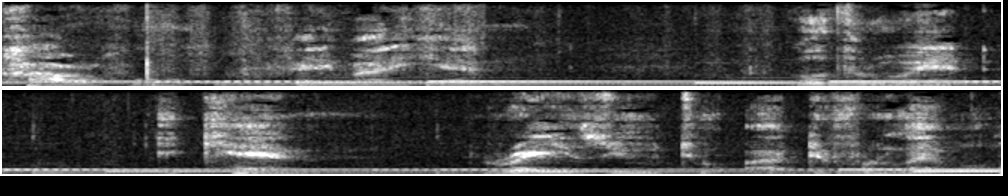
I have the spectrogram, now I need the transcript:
powerful. If anybody can go through it, it can raise you to a different level.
